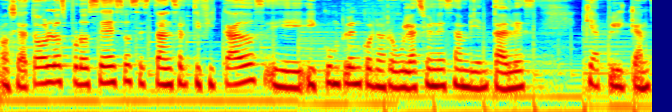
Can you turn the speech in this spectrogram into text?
O sea, todos los procesos están certificados y, y cumplen con las regulaciones ambientales que aplican.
